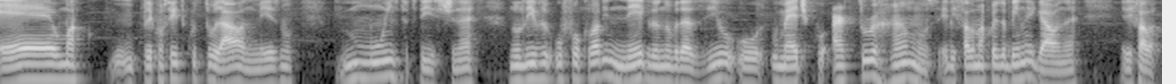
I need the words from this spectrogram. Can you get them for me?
É uma, um preconceito cultural mesmo muito triste, né? No livro O Folclore Negro no Brasil, o, o médico Arthur Ramos, ele fala uma coisa bem legal, né? Ele fala:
